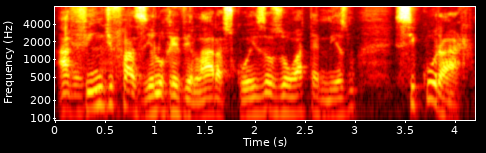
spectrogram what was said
a fim de fazê-lo revelar as coisas ou até mesmo se curar.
